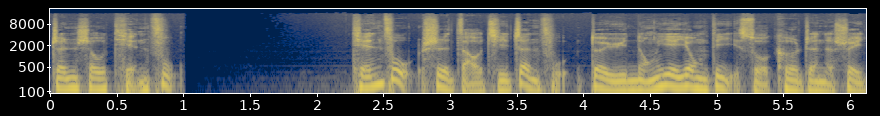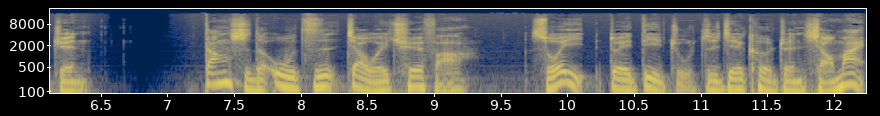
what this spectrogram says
征收田赋。田赋是早期政府对于农业用地所课征的税捐。当时的物资较为缺乏，所以对地主直接课征小麦、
